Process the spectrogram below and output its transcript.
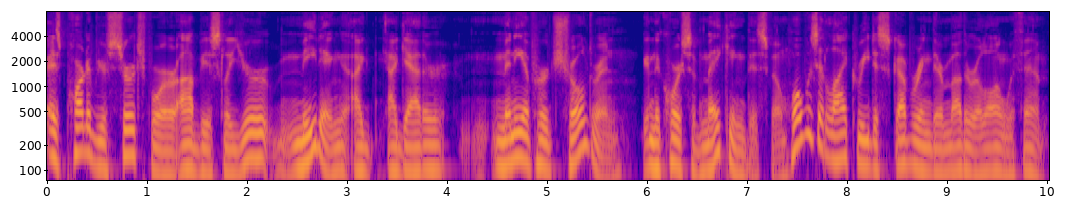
As part of your search for her, obviously, you're meeting, I, I gather, many of her children in the course of making this film. What was it like rediscovering their mother along with them?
